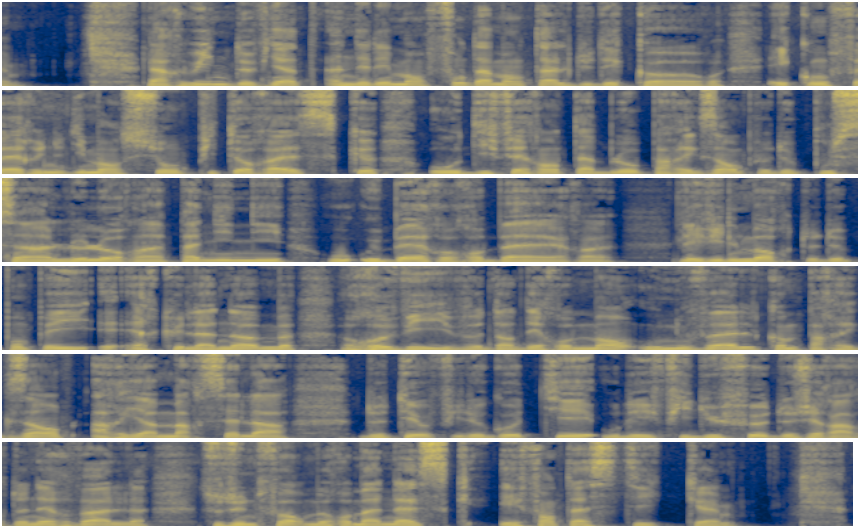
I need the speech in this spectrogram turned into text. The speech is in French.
La ruine devient un élément fondamental du décor et confère une dimension pittoresque aux différents tableaux par exemple de Poussin, Le Lorrain, Panini ou Hubert Robert. Les villes mortes de Pompéi et Herculanum revivent dans des romans ou nouvelles comme par exemple Aria Marcella de Théophile Gautier ou Les filles du feu de Gérard de Nerval sous une forme romanesque et fantastique.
